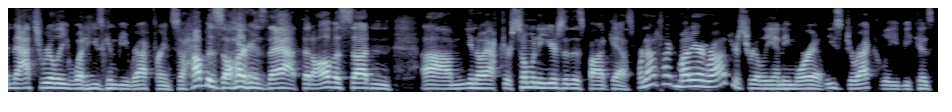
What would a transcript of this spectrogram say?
and that's really what he's going to be referenced. So how bizarre is that? That all of a sudden, um, you know, after so many years of this podcast, we're not talking about Aaron Rodgers really anymore, at least directly. Because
